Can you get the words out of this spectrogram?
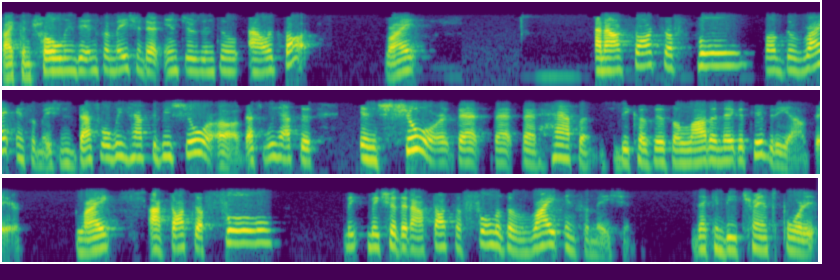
by controlling the information that enters into our thoughts, right? And our thoughts are full of the right information. That's what we have to be sure of. That's what we have to ensure that that that happens because there's a lot of negativity out there, right? Our thoughts are full. Make, make sure that our thoughts are full of the right information that can be transported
